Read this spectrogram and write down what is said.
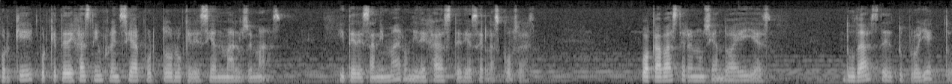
¿Por qué? Porque te dejaste influenciar por todo lo que decían mal los demás y te desanimaron y dejaste de hacer las cosas. O acabaste renunciando a ellas, dudaste de tu proyecto.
